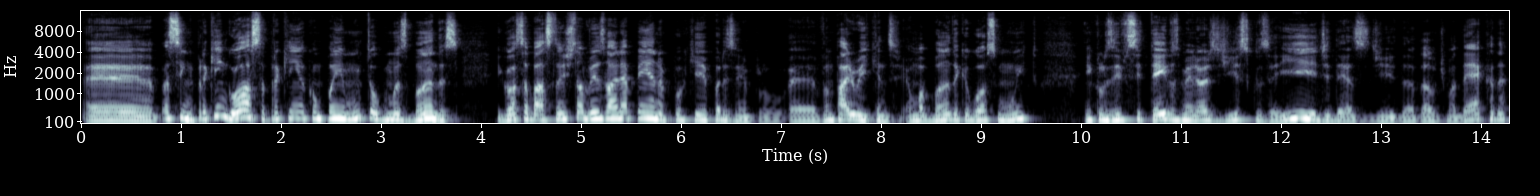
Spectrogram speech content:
É, assim, para quem gosta, para quem acompanha muito algumas bandas e gosta bastante, talvez valha a pena, porque, por exemplo, é, Vampire Weekend é uma banda que eu gosto muito, inclusive citei nos melhores discos aí de, dez, de da, da última década.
